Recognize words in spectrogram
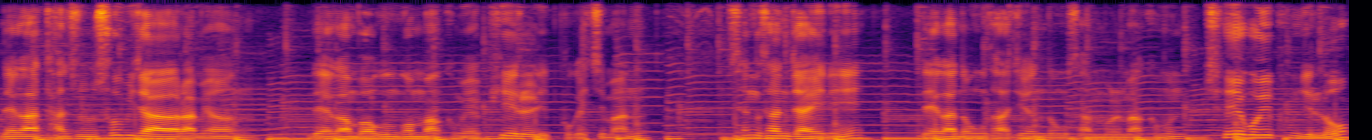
내가 단순 소비자라면 내가 먹은 것만큼의 피해를 보겠지만 생산자이니 내가 농사지은 농산물만큼은 최고의 품질로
